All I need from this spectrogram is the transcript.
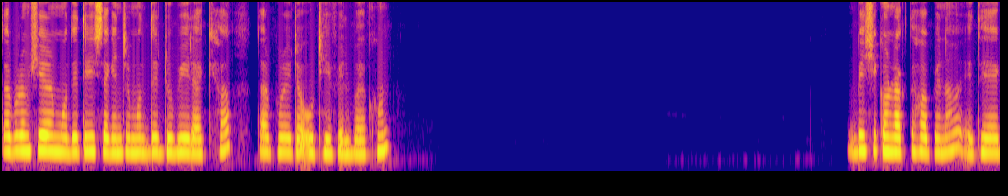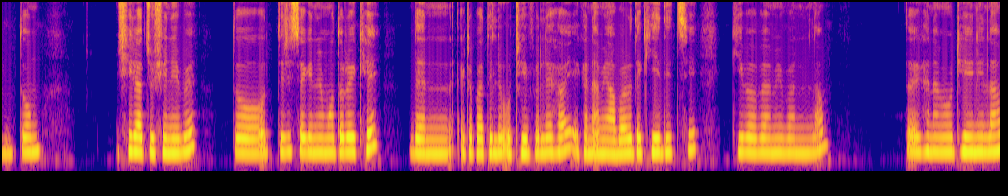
তারপর আমি শিরার মধ্যে তিরিশ সেকেন্ডের মধ্যে ডুবিয়ে রাখা, তারপর এটা উঠিয়ে ফেলব এখন। বেশিক্ষণ রাখতে হবে না, এতে একদম শিরা চুষে নেবে। তো তিরিশ সেকেন্ডের মতো রেখে দেন একটা পাতিলে উঠিয়ে ফেলে হয়। এখানে আমি আবারও দেখিয়ে দিচ্ছি কীভাবে আমি বানালাম। তো এখানে আমি উঠিয়ে নিলাম।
